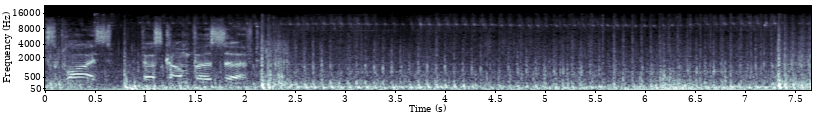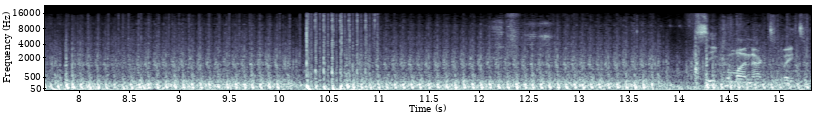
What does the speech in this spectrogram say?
Supplies. First come, first served. Seeker mine activated.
